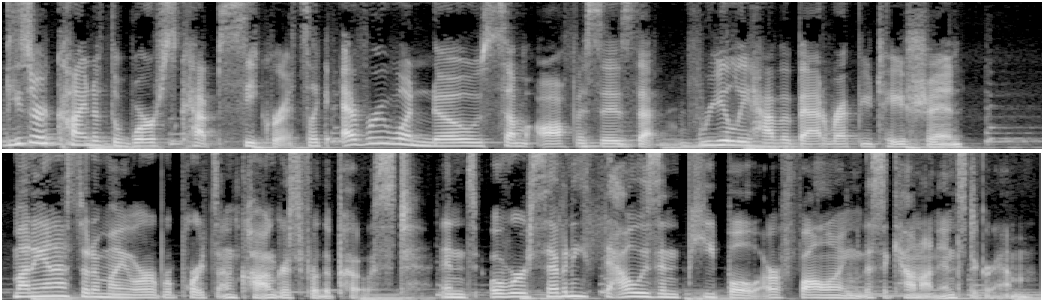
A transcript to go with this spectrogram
these are kind of the worst kept secrets. Like everyone knows some offices that really have a bad reputation. Marianna Sotomayor reports on Congress for The Post, and over 70,000 people are following this account on Instagram.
